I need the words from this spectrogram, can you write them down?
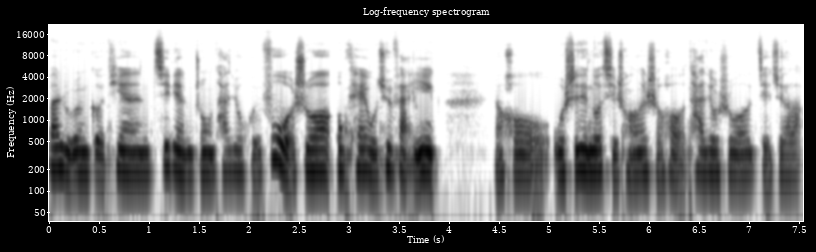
班主任隔天七点钟他就回复我说：“OK，我去反映。”然后我十点多起床的时候，他就说解决了。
